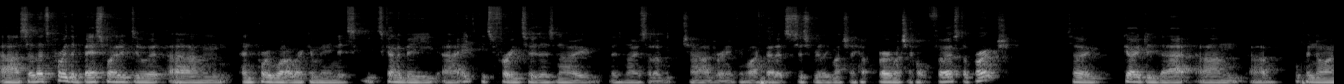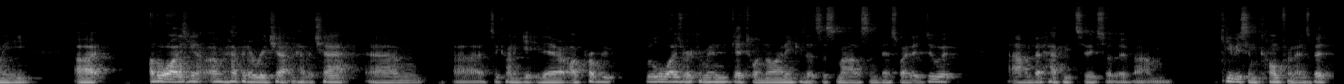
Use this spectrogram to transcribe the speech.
Uh, so that's probably the best way to do it, um, and probably what I recommend. It's it's going to be uh, it, it's free too. There's no there's no sort of charge or anything like that. It's just really much a help, very much a help first approach. So go do that. Um, uh, book a ninety. Uh, otherwise, you know, I'm happy to reach out and have a chat um, uh, to kind of get you there. I probably will always recommend get to a ninety because that's the smartest and best way to do it um, but happy to sort of um, give you some confidence. But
